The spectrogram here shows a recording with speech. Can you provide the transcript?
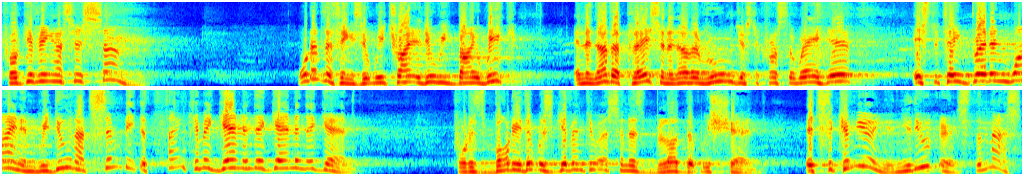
for giving us his son. One of the things that we try to do week by week in another place, in another room just across the way here, is to take bread and wine. And we do that simply to thank him again and again and again for his body that was given to us and his blood that was shed. It's the communion, the Eucharist, the Mass.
